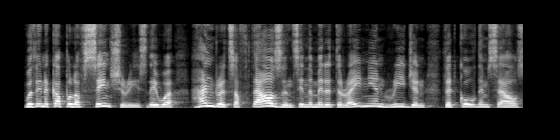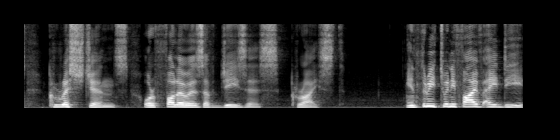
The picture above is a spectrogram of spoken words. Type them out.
Within a couple of centuries, there were hundreds of thousands in the Mediterranean region that called themselves Christians or followers of Jesus Christ. In 325 AD,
